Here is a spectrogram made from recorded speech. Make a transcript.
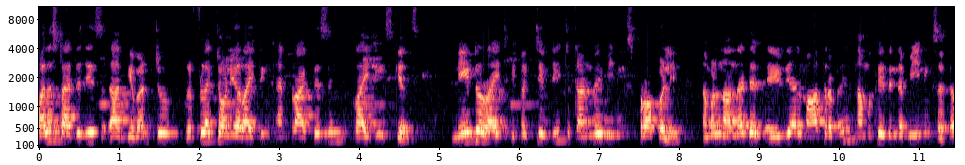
പല strategies are given to reflect on your writing and practising writing skills need to write effectively to convey meanings properly നമ്മൾ നന്നായിട്ട് എഴുതിയാൽ മാത്രമേ നമുക്ക് ഇതിന്റെ മീനിങ്സ് ഒക്കെ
